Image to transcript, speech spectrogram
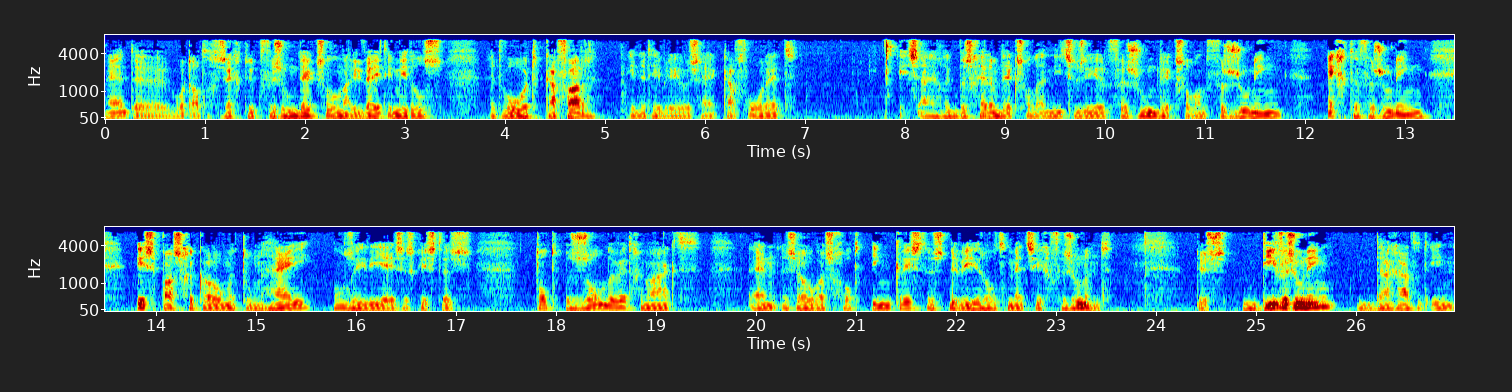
er wordt altijd gezegd natuurlijk verzoendeksel, maar u weet inmiddels het woord kafar in het Hebreeuws, kaforet, is eigenlijk beschermdeksel en niet zozeer verzoendeksel. Want verzoening, echte verzoening, is pas gekomen toen Hij, onze Heer Jezus Christus, tot zonde werd gemaakt. En zo was God in Christus de wereld met zich verzoenend. Dus die verzoening, daar gaat het in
